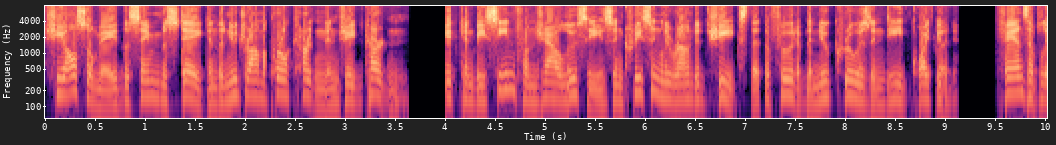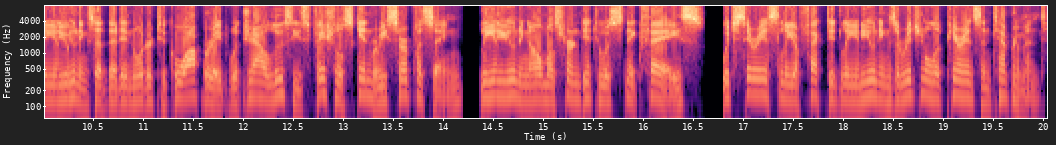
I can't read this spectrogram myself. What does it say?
she also made the same mistake in the new drama Pearl Curtain and Jade Curtain. It can be seen from Zhao Lusi's increasingly rounded cheeks that the food of the new crew is indeed quite good. Fans of Liu Yuning said that in order to cooperate with Zhao Lusi's facial skin resurfacing, Liu Yuning almost turned into a snake face, which seriously affected Liu Yuning's original appearance and temperament.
